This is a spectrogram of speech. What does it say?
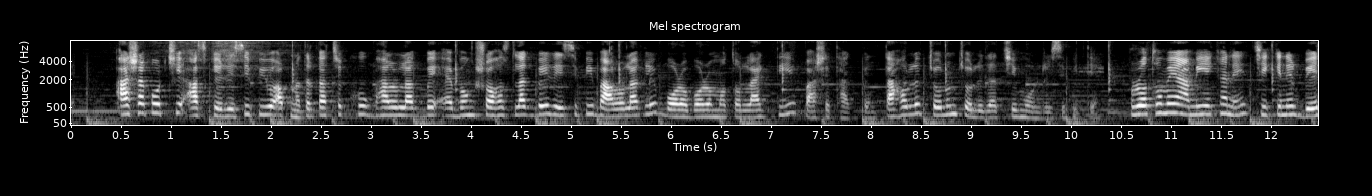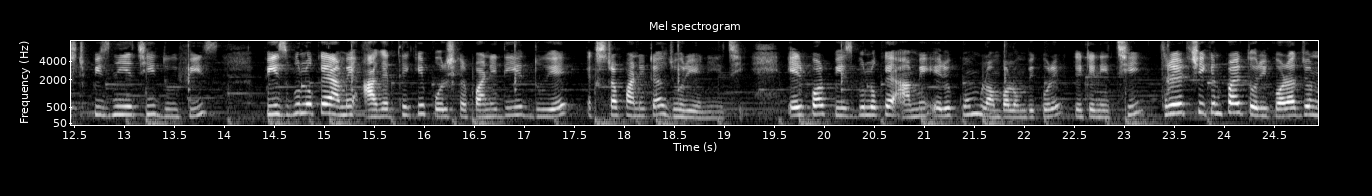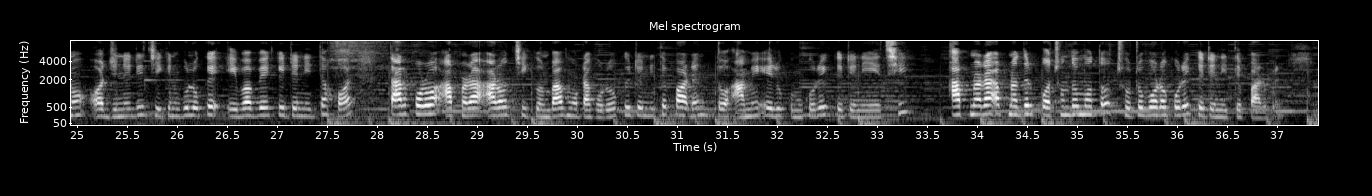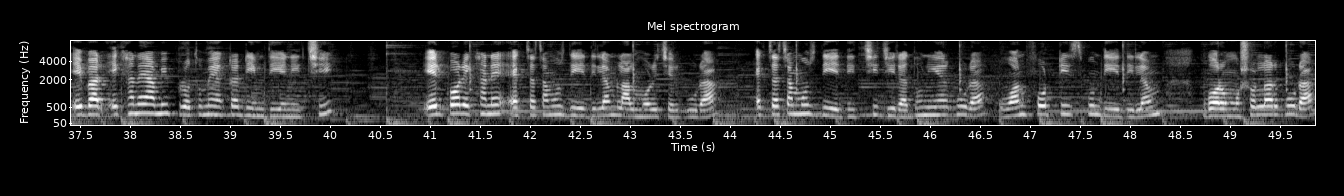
আশা করছি আজকের রেসিপিও আপনাদের কাছে খুব ভালো লাগবে এবং সহজ লাগবে। রেসিপি ভালো লাগলে বড় বড় মতো লাইক দিয়ে পাশে থাকবেন। তাহলে চলুন চলে যাচ্ছি মূল রেসিপিতে প্রথমে আমি এখানে চিকেনের বেস্ট পিস নিয়েছি, দুই পিস পিসগুলোকে আমি আগের থেকে পরিষ্কার পানি দিয়ে ধুয়ে এক্সট্রা পানিটা ঝরিয়ে নিয়েছি। এরপর পিসগুলোকে আমি এরকম লম্বালম্বি করে কেটে নিচ্ছি। থ্রেড চিকেন পাই তৈরি করার জন্য অরিজিনালি চিকেনগুলোকে এভাবে কেটে নিতে হয়। তারপরও আপনারা আরও চিকন বা মোটা করেও কেটে নিতে পারেন। তো আমি এরকম করে কেটে নিয়েছি। আপনারা আপনাদের পছন্দ মতো ছোটো বড় করে কেটে নিতে পারবেন। এবার এখানে আমি প্রথমে একটা ডিম দিয়ে নিচ্ছি। এরপর এখানে এক চা চামচ দিয়ে দিলাম লাল মরিচের গুঁড়া। এক চা চামচ দিয়ে দিচ্ছি জিরা ধনিয়ার গুঁড়া ওয়ান ফোর স্পুন দিয়ে দিলাম গরম মশলার গুঁড়া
